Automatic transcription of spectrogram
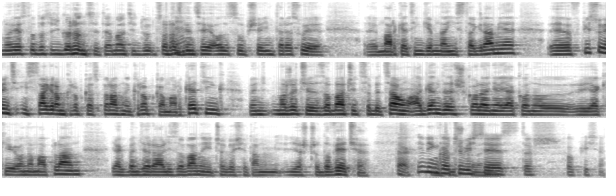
no jest to dosyć gorący temat i coraz Mhm. więcej osób się interesuje marketingiem na Instagramie. Y, Wpisując instagram.sprawny.marketing możecie zobaczyć sobie całą agendę szkolenia, jak ono, jaki ono ma plan, jak będzie realizowany i czego się tam jeszcze dowiecie. Tak, i link oczywiście szkoleniu. jest też w opisie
